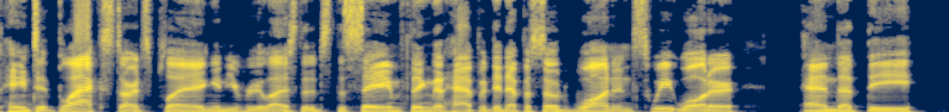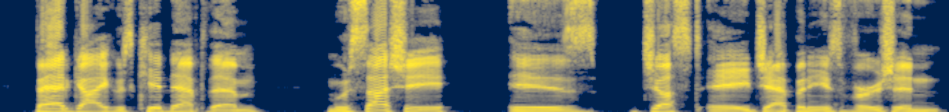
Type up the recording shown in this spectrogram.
Paint It Black starts playing, and you realize that it's the same thing that happened in episode one in Sweetwater, and that the bad guy who's kidnapped them, Musashi, is just a Japanese version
